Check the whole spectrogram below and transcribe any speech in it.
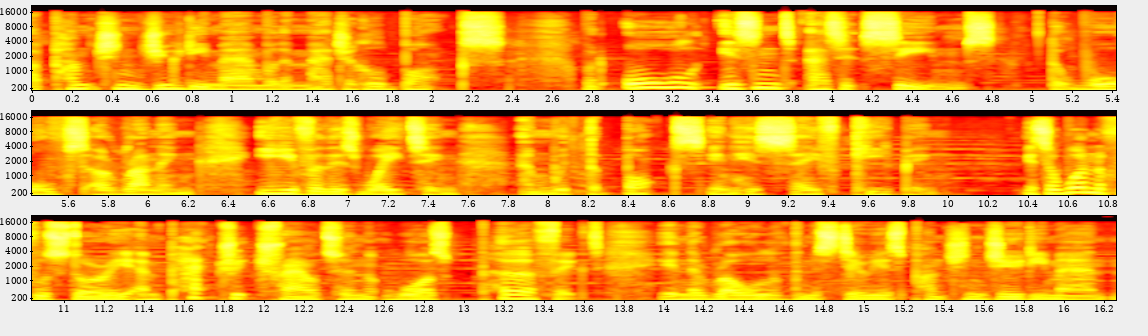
a Punch and Judy man with a magical box. But all isn't as it seems. The wolves are running, evil is waiting, and with the box in his safekeeping. It's a wonderful story, and Patrick Troughton was perfect in the role of the mysterious Punch and Judy man.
